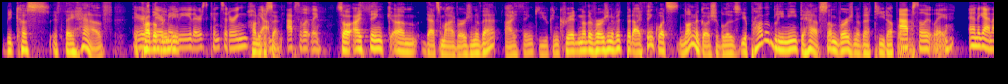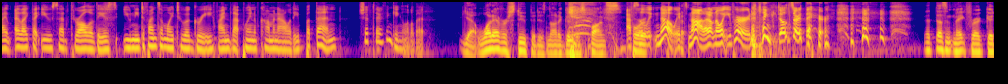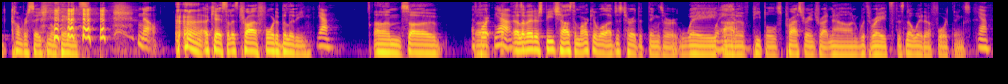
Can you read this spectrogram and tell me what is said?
Because if they have, There's, probably there maybe there's considering. 100%. Yeah, absolutely. So I think um, that's my version of that. I think you can create another version of it, but I think what's non-negotiable is you probably need to have some version of that teed up. Right now. Absolutely. And again, I, I like that you said through all of these, you need to find some way to agree, find that point of commonality, but then shift their thinking a little bit. Yeah, whatever stupid is not a good response. for Absolutely. No, it's not. I don't know what you've heard. like, don't start there. that doesn't make for a good conversational dance. no. okay, so let's try affordability. Yeah. Um, so Afford, yeah. So- elevator speech, how's the market? Well, I've just heard that things are way, Way out down. of people's price range right now, and with rates, there's no way to afford things. yeah.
